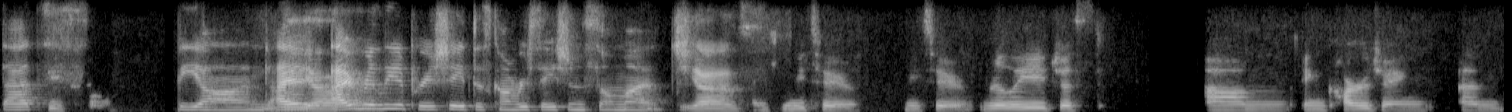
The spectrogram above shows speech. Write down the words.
That's Peaceful. beyond. I yeah. I really appreciate this conversation so much. Yes. Thank you. Me too. Me too. Really just um, encouraging and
